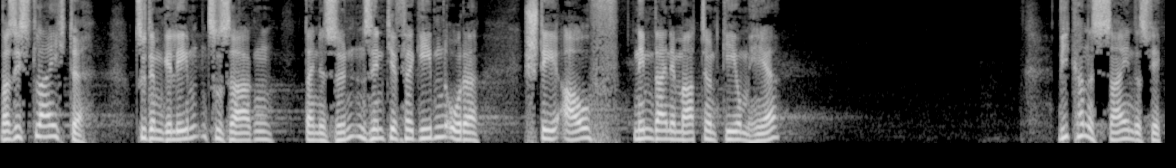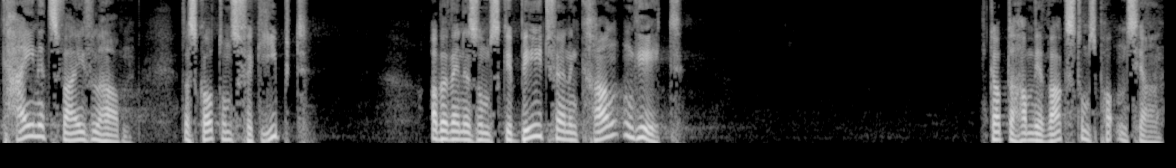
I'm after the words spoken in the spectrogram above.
Was ist leichter, zu dem Gelähmten zu sagen, deine Sünden sind dir vergeben oder steh auf, nimm deine Matte und geh umher? Wie kann es sein, dass wir keine Zweifel haben, dass Gott uns vergibt aber wenn es ums Gebet für einen Kranken geht, ich glaube, da haben wir Wachstumspotenzial.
